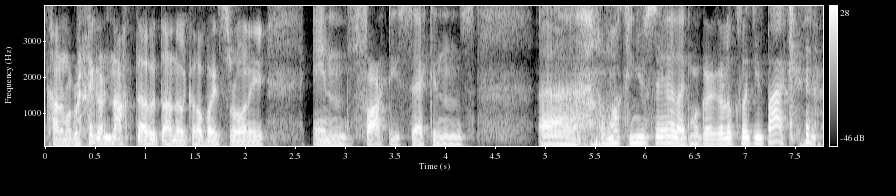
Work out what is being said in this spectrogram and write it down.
Conor McGregor knocked out Donald Cowboy Cerrone in forty seconds. Uh, what can you say? Like McGregor looks like he's back.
